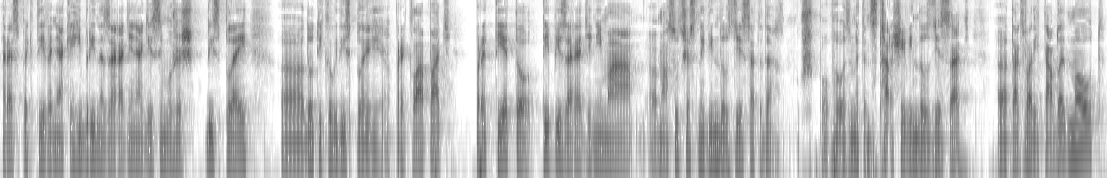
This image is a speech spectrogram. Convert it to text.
respektíve nejaké hybridné zariadenia, kde si môžeš display, dotykový displej preklápať. Pre tieto typy zariadení má, má súčasný Windows 10, teda už povedzme ten starší Windows 10, tzv. tablet mode,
